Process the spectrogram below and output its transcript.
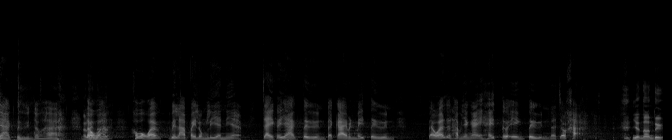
อยากตื่นเจ้าค่ะอะไรแต่ว่านะเขาบอกว่าเวลาไปโรงเรียนเนี่ย ใจก็อยากตื่น แต่กายมันไม่ตื่น แต่ว่าจะทำยังไงให้ตัวเองตื่นนะเจ้าค่ะ อย่านอนดึก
